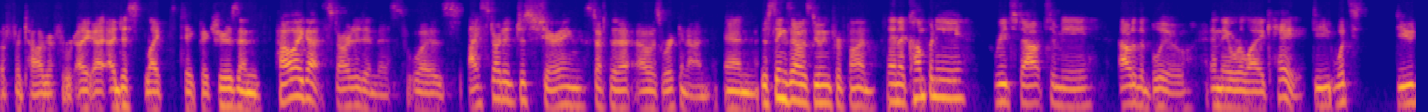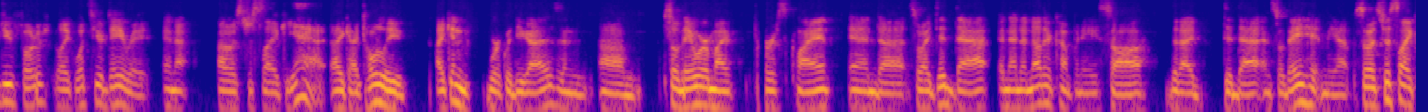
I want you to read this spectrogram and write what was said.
a photographer. I, I just like to take pictures. And how I got started in this was I started just sharing stuff that I was working on and just things I was doing for fun. And a company reached out to me out of the blue and they were like, Hey, do you, what's, do you do photo? Like, what's your day rate? And I, I was just like, yeah, like I totally, I can work with you guys. And, um, so they were my first client and uh, so i did that and then another company saw that i did that and so they hit me up. So it's just like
